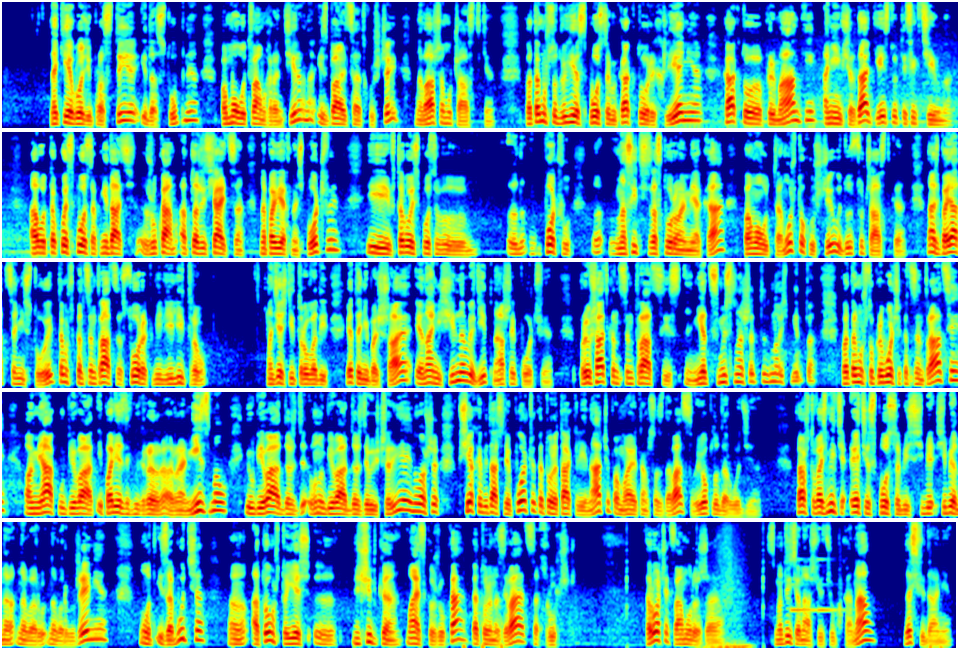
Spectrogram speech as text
такие вроде простые и доступные, помогут вам гарантированно избавиться от хрущей на вашем участке. Потому что другие способы, как то рыхление, как то приманки, они не всегда действуют эффективно. А вот такой способ не дать жукам отложить яйца на поверхность почвы. И второй способ э, почву э, насытить раствором аммиака помогут тому, что хрущи уйдут с участка. Значит, бояться не стоит, потому что концентрация 40 мл на 10 литров воды, это небольшая, и она не сильно вредит нашей почве. Превышать концентрации нет смысла нашатырного спирта, потому что при большей концентрации аммиак убивает и полезных микроорганизмов, и убивает дождь, он убивает дождевых червей, ну вообще всех обитателей почвы, которые так или иначе помогают нам создавать свое плодородие. Так что возьмите эти способы себе, себе на, на, вооружение вот, и забудьте э, о том, что есть э, личинка майского жука, которая называется хрущ. Хороших вам урожаев. Смотрите наш YouTube канал. До свидания.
